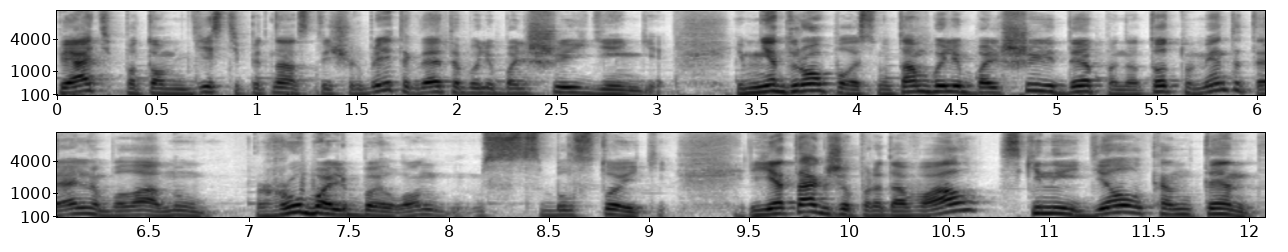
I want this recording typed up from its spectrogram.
5, потом 10 и 15 тысяч рублей, тогда это были большие деньги. И мне дропалось, но там были большие депы. На тот момент это реально была, ну, рубль был, он был стойкий. И я также продавал скины и делал контент.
